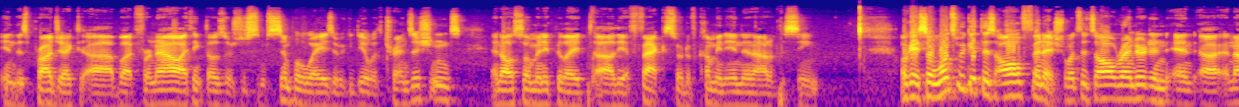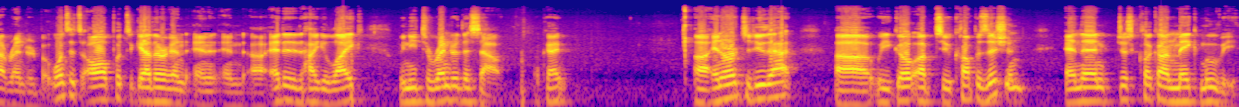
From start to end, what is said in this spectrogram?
in this project, uh, but for now, I think those are just some simple ways that we can deal with transitions and also manipulate uh, the effects sort of coming in and out of the scene. Okay, so once we get this all finished, once it's all rendered and, and uh, not rendered, but once it's all put together and, and, and uh, edited how you like, we need to render this out. Okay, uh, in order to do that, uh, we go up to Composition and then just click on Make Movie.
